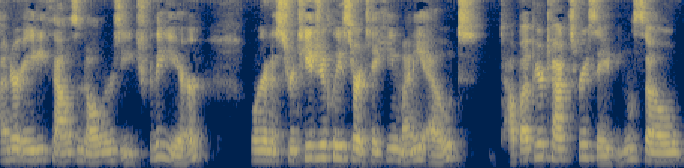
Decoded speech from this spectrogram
under $80,000 each for the year. We're going to strategically start taking money out top up your tax free savings. So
